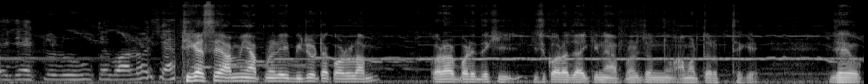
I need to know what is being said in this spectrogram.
এই যে একটু রুহুতে বলো ঠিক আছে আমি আপনার এই ভিডিওটা করলাম। করার পরে দেখি কিছু করা যায় কিনা আপনার জন্য আমার তরফ থেকে। যাই হোক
